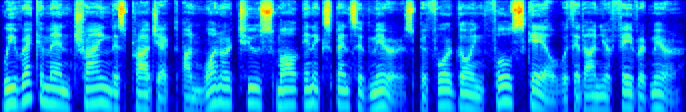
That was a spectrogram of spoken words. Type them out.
We recommend trying this project on one or two small inexpensive mirrors before going full scale with it on your favorite mirror.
